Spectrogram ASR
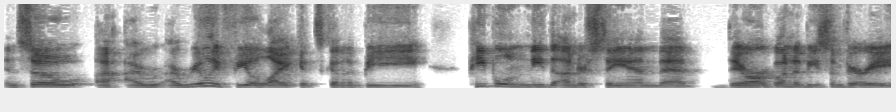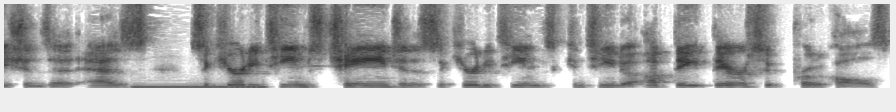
And so uh, I, I really feel like it's going to be people need to understand that there are going to be some variations as security teams change and as security teams continue to update their protocols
